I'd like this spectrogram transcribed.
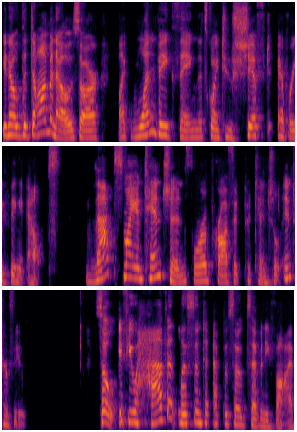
You know, the dominoes are like one big thing that's going to shift everything else. That's my intention for a profit potential interview. So if you haven't listened to episode 75,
